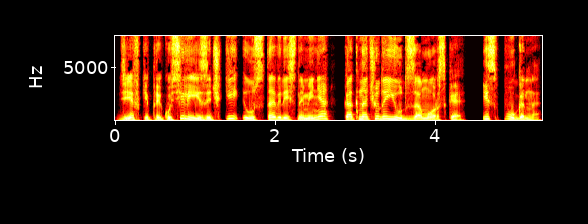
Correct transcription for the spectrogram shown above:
Девки прикусили язычки и уставились на меня, как на чудо-ют заморское, испуганно.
